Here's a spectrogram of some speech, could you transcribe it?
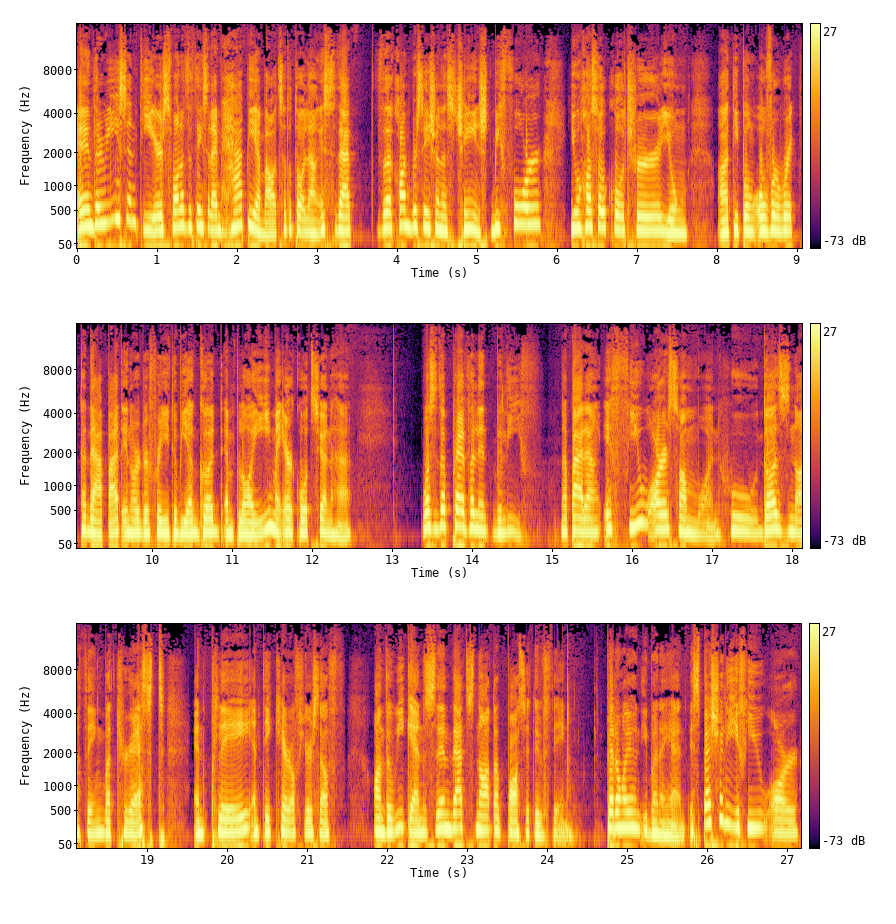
And in the recent years, one of the things that I'm happy about, sa totoo lang, is that the conversation has changed. Before, yung hustle culture, yung uh, tipong overworked ka dapat in order for you to be a good employee, may air quotes yun ha, was the prevalent belief na parang if you are someone who does nothing but rest and play and take care of yourself on the weekends, then that's not a positive thing. Pero ngayon, iba na yan. Especially if you are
